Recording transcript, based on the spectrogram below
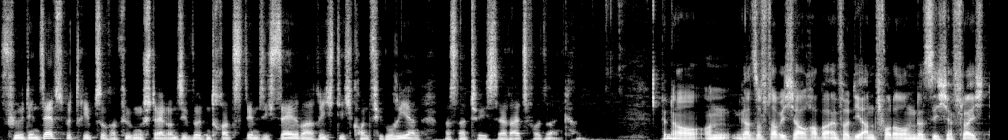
für den Selbstbetrieb zur Verfügung stellen und sie würden trotzdem sich selber richtig konfigurieren, was natürlich sehr reizvoll sein kann. Genau, und ganz oft habe ich ja auch aber einfach die Anforderung, dass ich ja vielleicht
